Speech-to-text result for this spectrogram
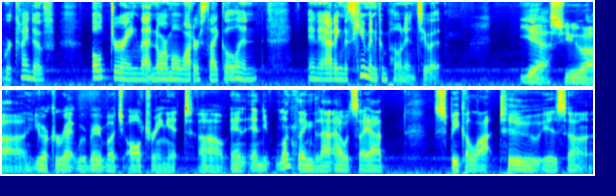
We're kind of altering that normal water cycle and and adding this human component to it. Yes, you uh, you are correct. We're very much altering it, uh, and and one thing that I, I, would say I speak a lot to is uh,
